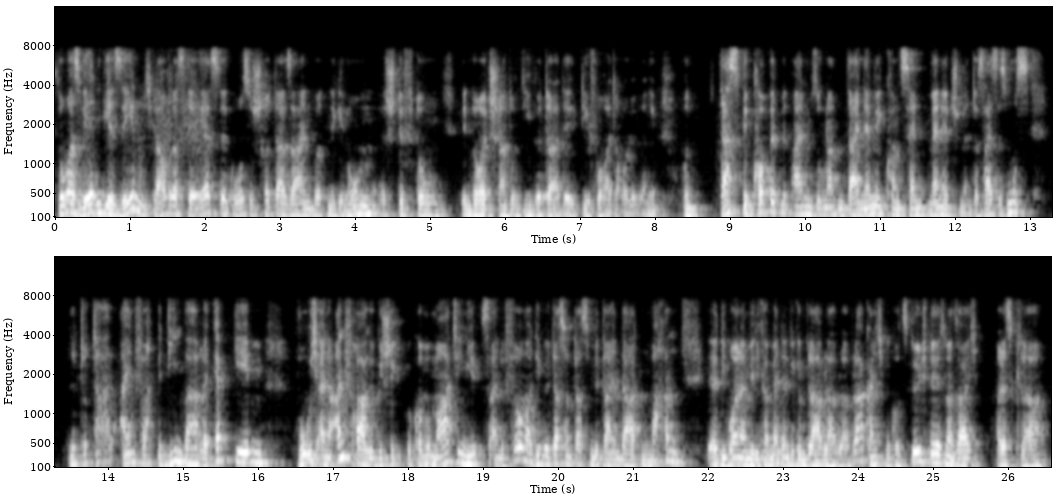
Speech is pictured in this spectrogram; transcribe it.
Sowas werden wir sehen und ich glaube, dass der erste große Schritt da sein wird, eine Genomstiftung in Deutschland und die wird da die, die Vorreiterrolle übernehmen. Und das gekoppelt mit einem sogenannten Dynamic Consent Management. Das heißt, es muss eine total einfach bedienbare App geben, wo ich eine Anfrage geschickt bekomme, Martin, hier ist eine Firma, die will das und das mit deinen Daten machen, äh, die wollen ein Medikament entwickeln, bla bla bla bla, kann ich mir kurz durchlesen, dann sage ich, alles klar,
